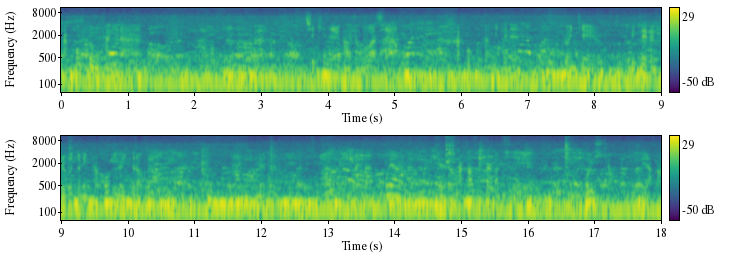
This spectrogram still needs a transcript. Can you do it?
닭볶음탕이랑 치킨을 가지고 왔어요. 닭볶음탕 밑에는 또 이제 밑에를 긁었더니 닭고기가 있더라고요. 보면은 약간 호양 그 닭가슴살 같이 보이시죠? 이렇게 약간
